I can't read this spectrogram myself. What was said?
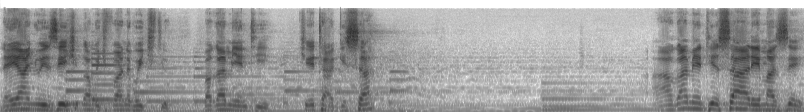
naye anyweza ekigambo kifaanana bwe kityo. Bagambye nti kyetaagisa agambye nti esaala emaze.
